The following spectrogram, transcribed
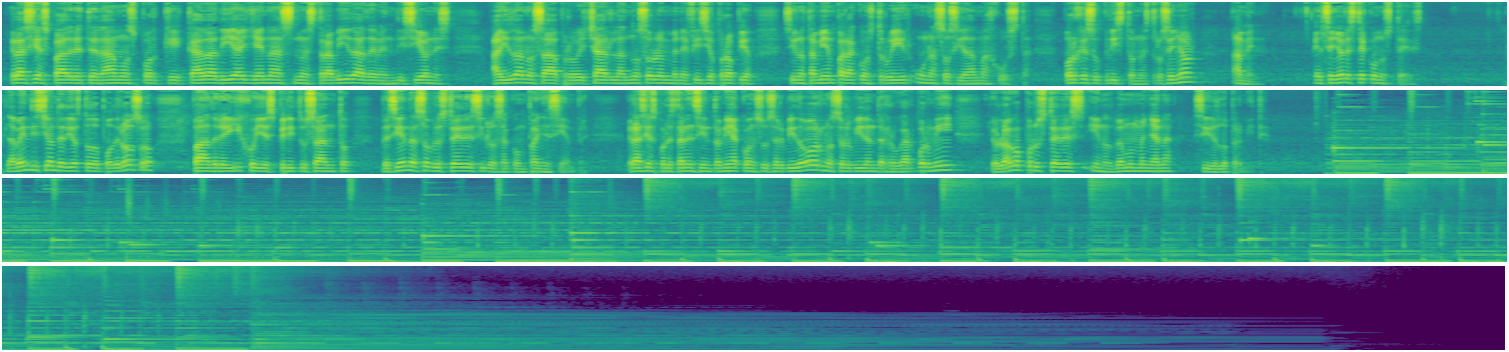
Gracias Padre te damos porque cada día llenas nuestra vida de bendiciones. Ayúdanos a aprovecharlas no solo en beneficio propio, sino también para construir una sociedad más justa. Por Jesucristo nuestro Señor. Amén. El Señor esté con ustedes. La bendición de Dios Todopoderoso, Padre, Hijo y Espíritu Santo, descienda sobre ustedes y los acompañe siempre. Gracias por estar en sintonía con su servidor. No se olviden de rogar por mí. Yo lo hago por ustedes y nos vemos mañana si Dios lo permite.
